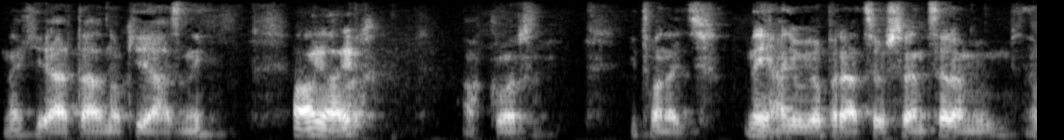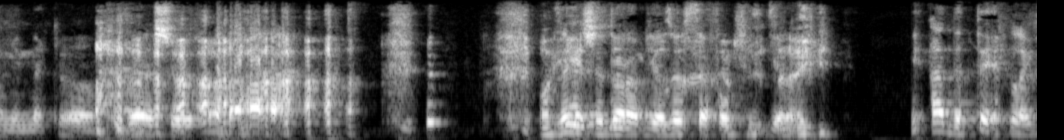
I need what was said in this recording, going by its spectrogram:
nekiálltál nokiázni, ajaj, akkor, akkor itt van egy néhány új operációs rendszer, ami, aminek a, az első, A az első darabja az összefog. Hát de tényleg,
